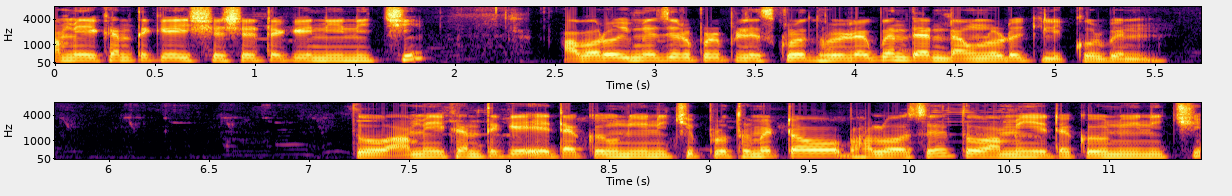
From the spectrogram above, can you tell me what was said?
আমি এখান থেকে এই শেষেরটাকে নিয়ে নিচ্ছি। আবারও ইমেজের উপরে প্রেস করে ধরে রাখবেন দেন ডাউনলোডে ক্লিক করবেন। তো আমি এখান থেকে এটাকেও নিয়ে নিচ্ছি। প্রথমেটাও ভালো আছে, তো আমি এটাকেও নিয়ে নিচ্ছি।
